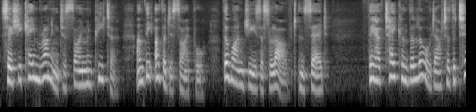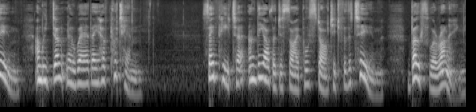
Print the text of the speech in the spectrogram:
So she came running to Simon Peter and the other disciple, the one Jesus loved, and said, They have taken the Lord out of the tomb and we don't know where they have put him. So Peter and the other disciple started for the tomb. Both were running,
